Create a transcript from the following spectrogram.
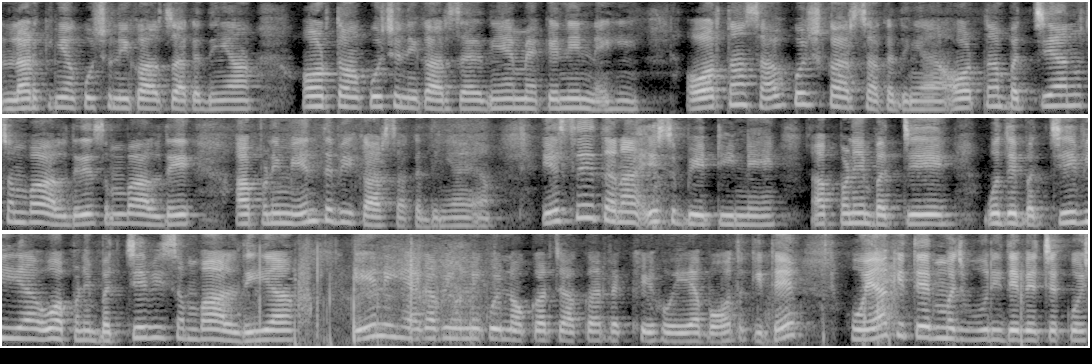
ਲੜਕੀਆਂ ਕੁਝ ਨਹੀਂ ਕਰ ਸਕਦੀਆਂ, ਔਰਤਾਂ ਕੁਝ ਨਹੀਂ ਕਰ ਸਕਦੀਆਂ। ਮੈਂ ਕਹਿੰਦੀ, ਨਹੀਂ, ਔਰਤਾਂ ਸਭ ਕੁਝ ਕਰ ਸਕਦੀਆਂ। ਔਰਤਾਂ ਬੱਚਿਆਂ ਨੂੰ ਸੰਭਾਲਦੇ ਸੰਭਾਲਦੇ ਆਪਣੀ ਮਿਹਨਤ ਵੀ ਕਰ ਸਕਦੀਆਂ ਆ। ਇਸੇ ਤਰ੍ਹਾਂ ਇਸ ਬੇਟੀ ਨੇ ਆਪਣੇ ਬੱਚੇ, ਉਹਦੇ ਬੱਚੇ ਵੀ ਆ, ਉਹ ਆਪਣੇ ਬੱਚੇ ਵੀ ਸੰਭਾਲਦੀ ਆ। ਇਹ ਨਹੀਂ ਹੈਗਾ ਵੀ ਉਹਨੇ ਕੋਈ ਨੌਕਰ ਚਾਕਰ ਰੱਖੇ ਹੋਏ ਆ, ਬਹੁਤ ਕਿਤੇ। ਹੋਇਆ ਕਿਤੇ ਮਜਬੂਰੀ ਦੇ ਵਿੱਚ ਕੁਝ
